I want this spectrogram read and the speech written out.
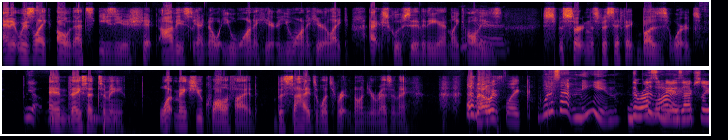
And it was like, oh, that's easy as shit. Obviously, I know what you want to hear. You want to hear like exclusivity and like all these sp- certain specific buzzwords. yeah. And they said to me, "What makes you qualified besides what's written on your resume?" And I was like, What does that mean? The resume is actually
